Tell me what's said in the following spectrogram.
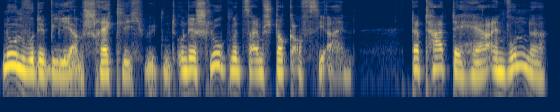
Nun wurde Biliam schrecklich wütend, und er schlug mit seinem Stock auf sie ein. Da tat der Herr ein Wunder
